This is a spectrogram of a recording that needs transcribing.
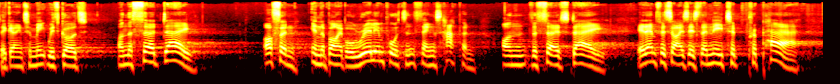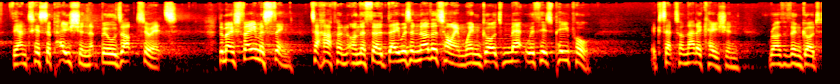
They're going to meet with God on the third day. Often in the Bible, really important things happen on the third day. It emphasizes the need to prepare the anticipation that builds up to it. The most famous thing to happen on the third day was another time when God met with his people. Except on that occasion, rather than God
